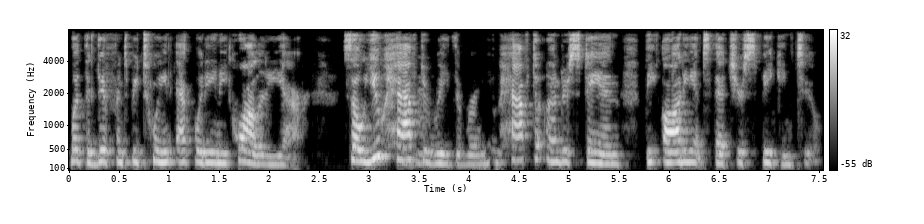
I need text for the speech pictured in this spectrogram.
what the difference between equity and equality are. So you have mm-hmm. to read the room. You have to understand the audience that you're speaking to.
